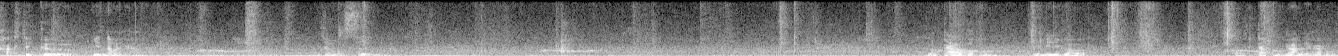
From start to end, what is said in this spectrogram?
ขาดสติ๊กเกอร์นิดหน่อยครับ จะมาเสริมเหลือเก้าครับผม เดี๋ยวนี้ก็ขอจับผลงานด้วยครับผม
